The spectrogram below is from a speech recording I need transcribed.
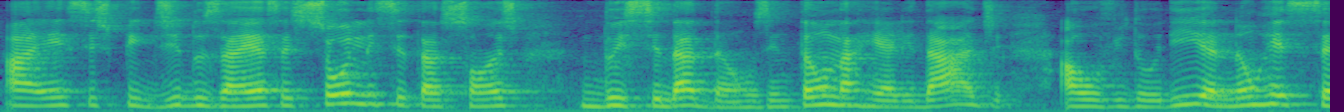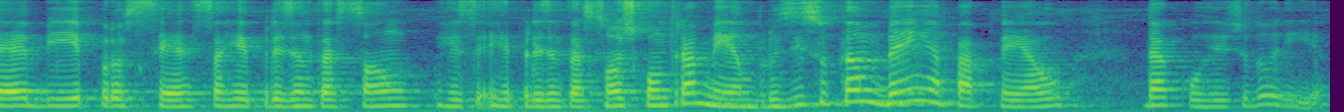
a esses pedidos, a essas solicitações dos cidadãos. Então, na realidade, a ouvidoria não recebe e processa representação, representações contra membros. Isso também é papel da Corregedoria.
